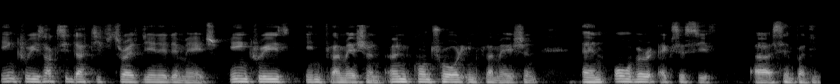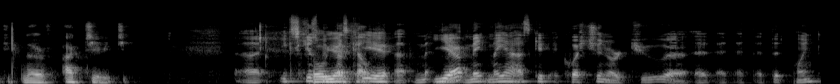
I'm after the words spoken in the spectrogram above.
increased oxidative stress DNA damage, increased inflammation, uncontrolled inflammation, and over excessive uh, sympathetic nerve activity. Uh, excuse so me, Pascal. Uh, yeah. May, may, I ask you a question or two uh, at, at, at, that point?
